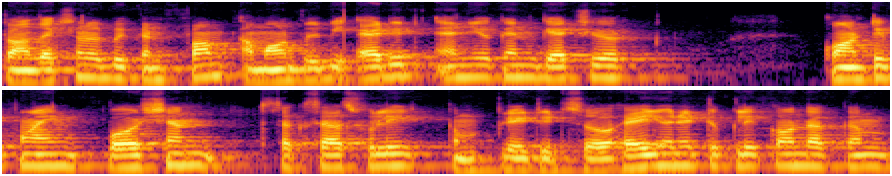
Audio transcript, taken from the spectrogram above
Transaction will be confirmed. Amount will be added and you can get your quantifying portion successfully completed. So here you need to click on the com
